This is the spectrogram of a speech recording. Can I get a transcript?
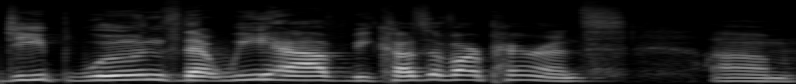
deep wounds that we have because of our parents. Um,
